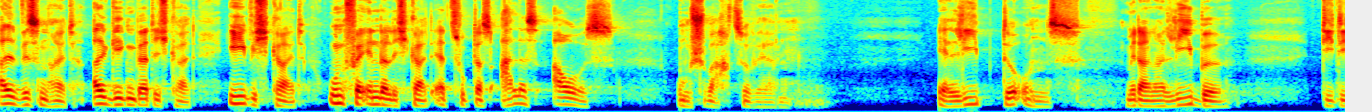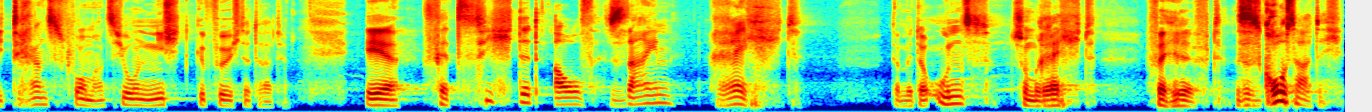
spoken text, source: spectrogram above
Allwissenheit, Allgegenwärtigkeit, Ewigkeit, Unveränderlichkeit, er zog das alles aus, um schwach zu werden. Er liebte uns mit einer Liebe, die die Transformation nicht gefürchtet hat. Er verzichtet auf sein Recht, damit er uns zum Recht verhilft. Das ist großartig.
